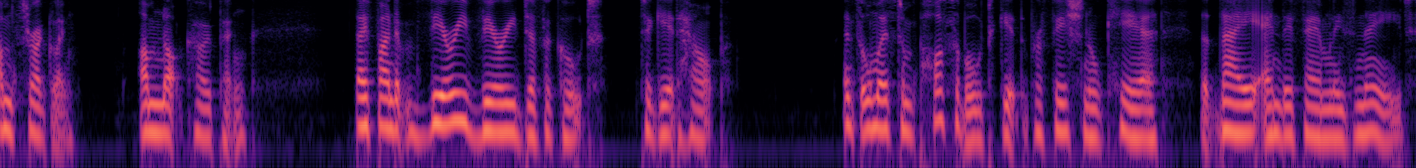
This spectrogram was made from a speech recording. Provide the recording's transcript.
I'm struggling, I'm not coping, they find it very, very difficult to get help. It's almost impossible to get the professional care that they and their families need.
